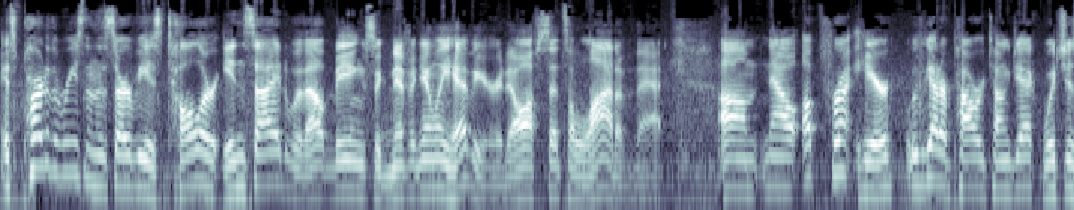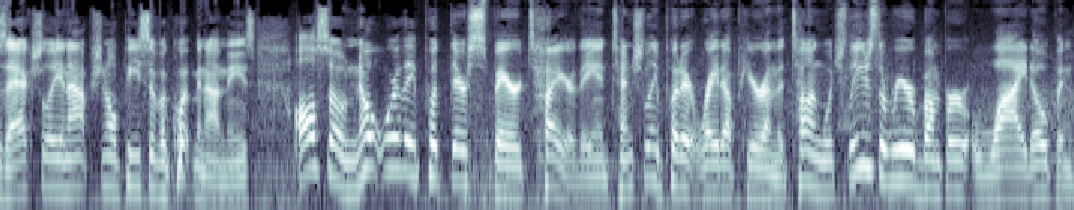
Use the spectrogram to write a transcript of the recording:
It's part of the reason this RV is taller inside without being significantly heavier. It offsets a lot of that. Um, now up front here, we've got our power tongue jack, which is actually an optional piece of equipment on these. Also, note where they put their spare tire. They intentionally put it right up here on the tongue, which leaves the rear bumper wide open.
